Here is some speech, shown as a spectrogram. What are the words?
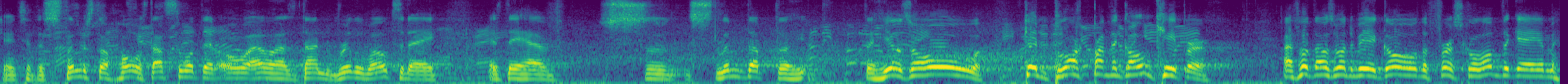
Getting to the slimmest of holes. That's what that OL has done really well today, is they have slimmed up the the heels. Oh, good block by the goalkeeper. I thought that was about to be a goal, the first goal of the game,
